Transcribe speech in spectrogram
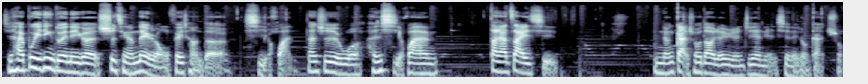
其实还不一定对那个事情的内容非常的喜欢，但是我很喜欢大家在一起，你能感受到人与人之间联系的那种感受。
